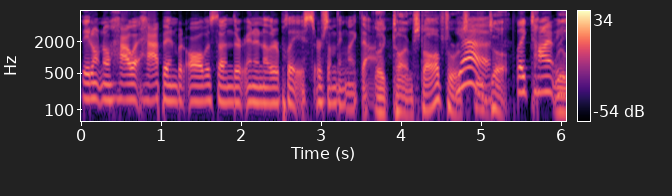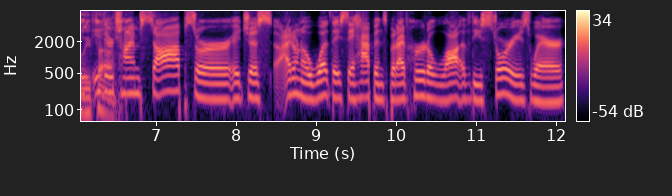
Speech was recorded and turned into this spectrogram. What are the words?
they don't know how it happened, but all of a sudden they're in another place or something like that. Like time stops or yeah, it speeds up. Like time really either fast. time stops or it just I don't know what they say happens, but I've heard a lot of these stories where,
